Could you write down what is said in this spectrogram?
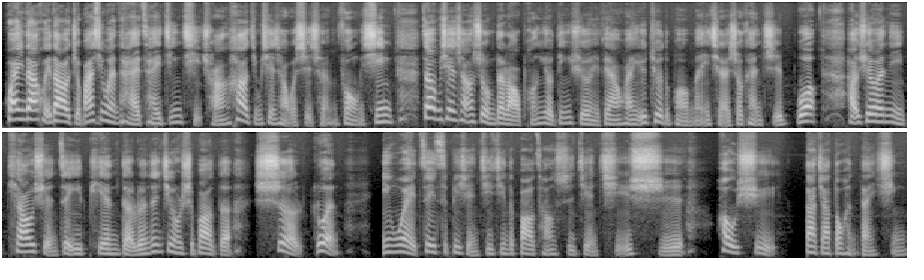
欢迎大家回到九八新闻台财经起床号节目现场，我是陈凤欣。在我们现场是我们的老朋友丁学文，也非常欢迎 YouTube 的朋友们一起来收看直播。好，学文，你挑选这一篇的《伦敦金融时报》的社论，因为这次避险基金的爆仓事件，其实后续大家都很担心，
